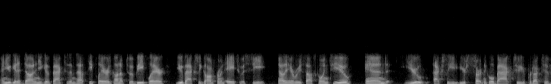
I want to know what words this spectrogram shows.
and you get it done, and you give it back to them. That C player has gone up to a B player. You've actually gone from an A to a C. Now that everybody stops going to you, and you actually you're starting to go back to your productive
